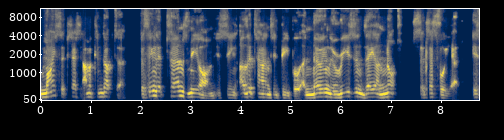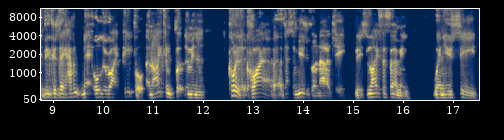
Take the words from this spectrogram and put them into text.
my success, I'm a conductor. The thing that turns me on is seeing other talented people and knowing the reason they are not successful yet is because they haven't met all the right people. And I can put them in a, call it a choir, but that's a musical analogy. It's life affirming when you see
